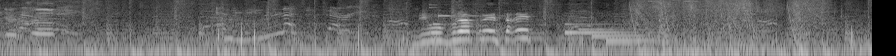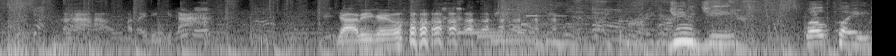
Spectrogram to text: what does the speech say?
Jutsu. Enemy legendary. Hindi mo bra, pre. Sakit. Patay din kita. Yari kayo. GG. Well played.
